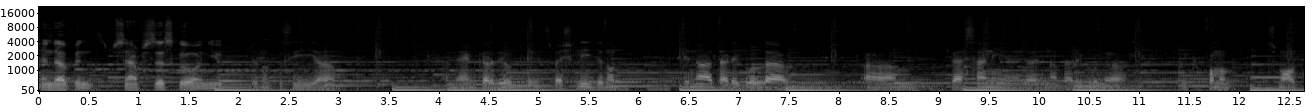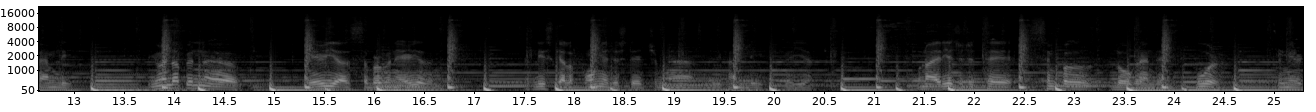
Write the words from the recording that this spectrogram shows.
end up in San Francisco and you ਜਦੋਂ ਤੁਸੀਂ ਲੈਂਡ ਕਰਦੇ ਹੋ ਉੱਥੇ ਸਪੈਸ਼ਲੀ ਜਦੋਂ ਇਹਨਾਂ ਤੁਹਾਡੇ ਕੋਲ ਦਾ ਅਮ, ਪੈਸਾ ਨਹੀਂ ਹੈ ਜਾਂ ਇਹਨਾਂ ਤੁਹਾਡੇ ਕੋਲ from a small family you end up in areas suburban areas at least California ਜਿਸ ਸਟੇਟ ਚ ਮੈਂ ਮੇਰੀ ਫੈਮਿਲੀ ਗਈ ਹੈ ਉਹਨਾਂ ਏਰੀਆ ਚ ਜਿੱਥੇ ਸਿੰਪਲ ਲੋਕ ਰਹਿੰਦੇ ਨੇ ਪੂਅਰ ਕਮਿਊਨਿਟੀ ਜਿਹਨੂੰ ਕਹੀਏ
